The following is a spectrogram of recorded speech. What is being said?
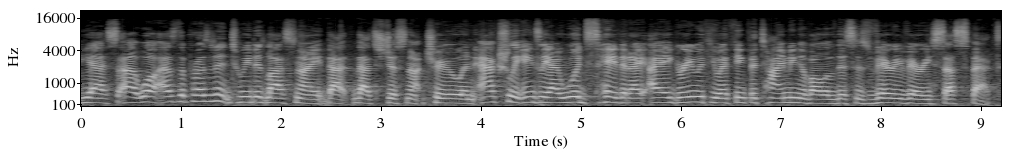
Yes, uh, well, as the president tweeted last night, that that's just not true. And actually, Ainsley, I would say that I, I agree with you. I think the timing of all of this is very, very suspect.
